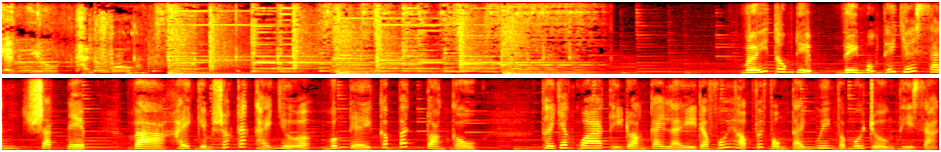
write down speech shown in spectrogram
Thêm yêu thành phố Với thông điệp vì một thế giới xanh, sạch đẹp và hãy kiểm soát rác thải nhựa, vấn đề cấp bách toàn cầu. Thời gian qua, thị đoàn Cai Lậy đã phối hợp với Phòng Tài nguyên và Môi trường thị xã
